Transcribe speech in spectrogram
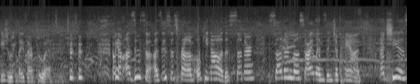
usually plays our fue. and we have Azusa. Azusa's from Okinawa, the southern southernmost islands in Japan. And she is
